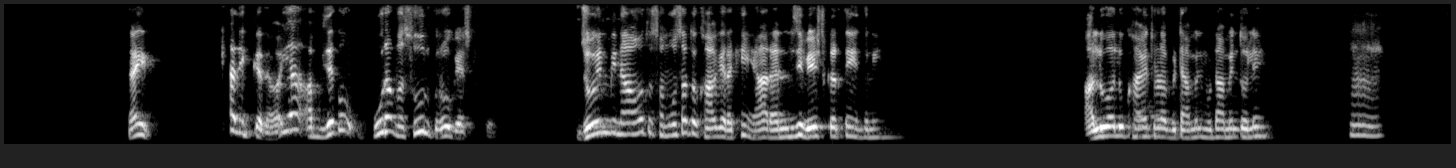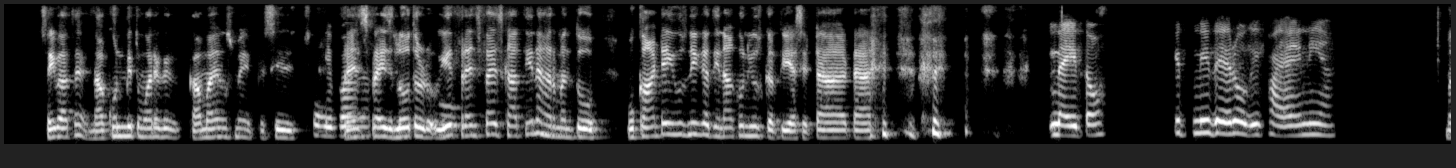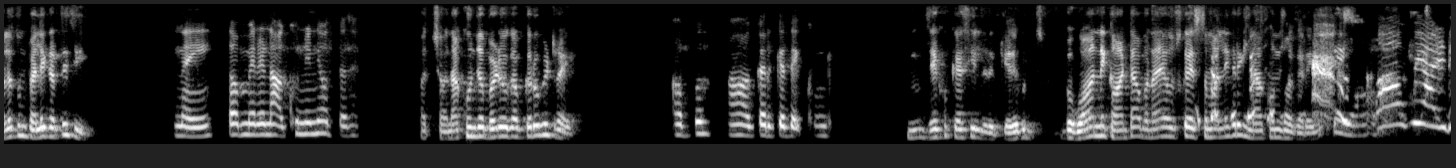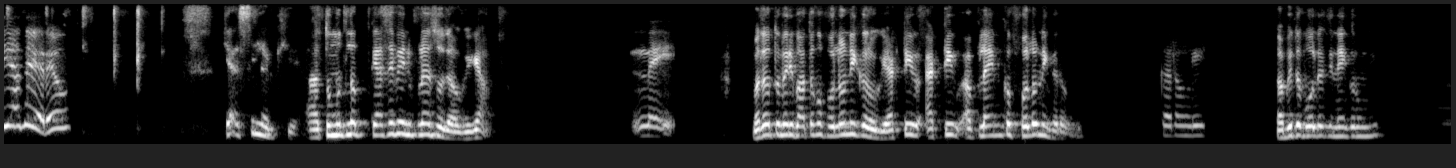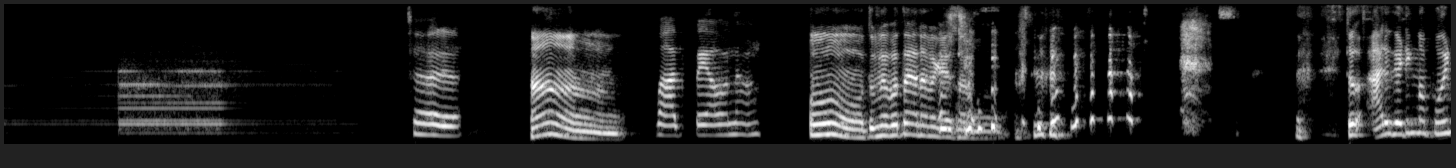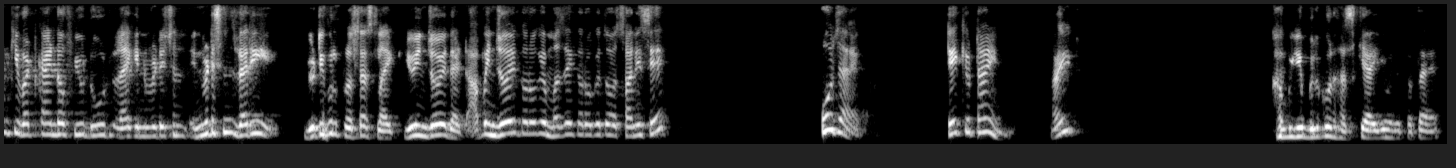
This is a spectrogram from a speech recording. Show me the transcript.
राइट क्या दिक्कत है? भैया अब देखो पूरा वसूल करो गेस्ट को। ज्वाइन भी ना हो तो समोसा तो खा के रखें यार एनर्जी वेस्ट करते हैं इतनी। आलू आलू खाएँ थोड़ा विटामिन विटामिन तो ले। हम्म। सही बात है? नाखून भी तुम्हारे काम आए उसमें फ्रेंच फ्राइज लो तो ये फ्रेंच फ्राइज खाती है ना हरमन तो वो कांटे यूज़ नहीं करती नाखून यूज़ करती है ऐसे टा टा। नहीं तो कितनी देर हो गई खाया ही नहीं है। मतलब तुम पहले करती थी? नहीं तब मेरे नाखून ही नहीं होते थे। अच्छा नाखून जब बड़े हो कब करोगे ट्राई अब हाँ करके देखूँगी। देखो कैसी लड़की है देखो भगवान ने कांटा बनाया उसका इस्तेमाल नहीं करेगी नाखून का करेगी आप भी आइडिया दे रहे हो। कैसी लड़की है? तुम मतलब कैसे भी इन्फ्लुएंस हो जाओगे क्या? नहीं। मतलब तुम मेरी बातों को फॉलो नहीं करोगे एक्टिव एक्टिव अपलाइन को फॉलो नहीं करोगे? करूँगी। तभी तो बोल रही थी नहीं करूँगी। सर। हाँ। बात पे आओ ना। ओ तुम्हें पता है ना मैं कैसा हूँ। तो are you getting my point कि what kind of you do like invitation invitation is very beautiful process like you enjoy that आप एंजॉय करोगे मज़े करोगे तो आसानी से हो जाएगा। टेक योर टाइम राइट अब ये बिल्कुल हंस के आएगी मुझे पता है।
